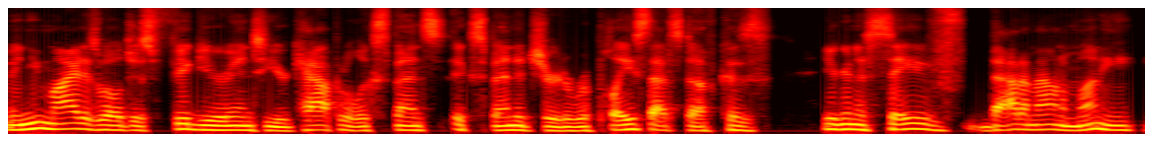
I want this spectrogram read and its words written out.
I mean, you might as well just figure into your capital expense expenditure to replace that stuff because you're going to save that amount of money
